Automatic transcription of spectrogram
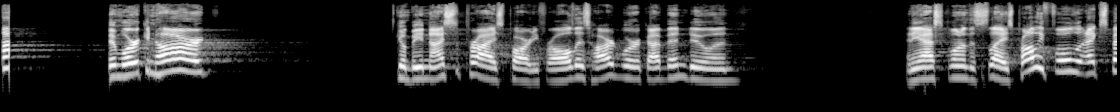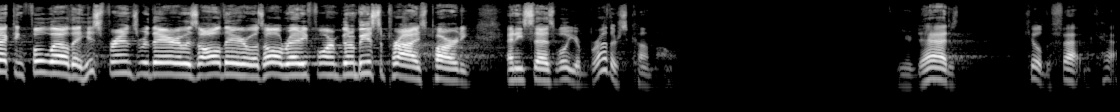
I've been working hard. It's going to be a nice surprise party for all this hard work I've been doing. And he asked one of the slaves, probably full, expecting full well that his friends were there, it was all there, it was all ready for him, going to be a surprise party. And he says, Well, your brother's come home. And your dad killed the fattened calf.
